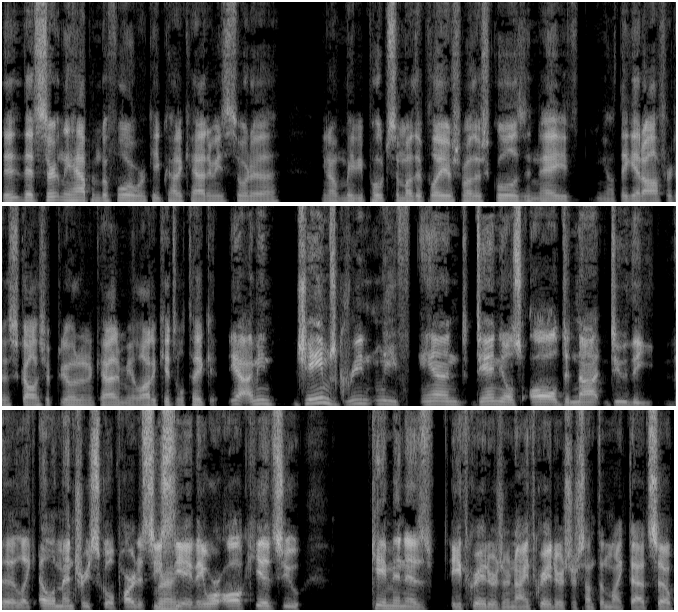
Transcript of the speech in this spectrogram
th- that certainly happened before where Cape Cod Academy sort of, you know, maybe poach some other players from other schools. And hey, if, you know, if they get offered a scholarship to go to an academy, a lot of kids will take it. Yeah, I mean James Greenleaf and Daniels all did not do the the like elementary school part of CCA. They were all kids who came in as eighth graders or ninth graders or something like that. So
